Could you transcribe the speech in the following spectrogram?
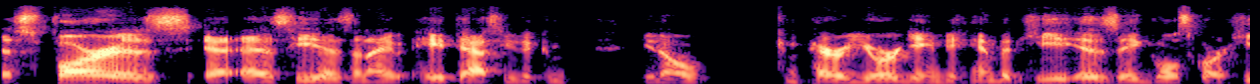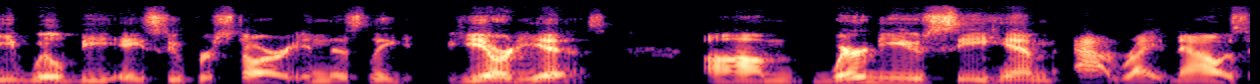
as far as as he is and i hate to ask you to you know compare your game to him but he is a goal scorer he will be a superstar in this league he already is um, where do you see him at right now is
